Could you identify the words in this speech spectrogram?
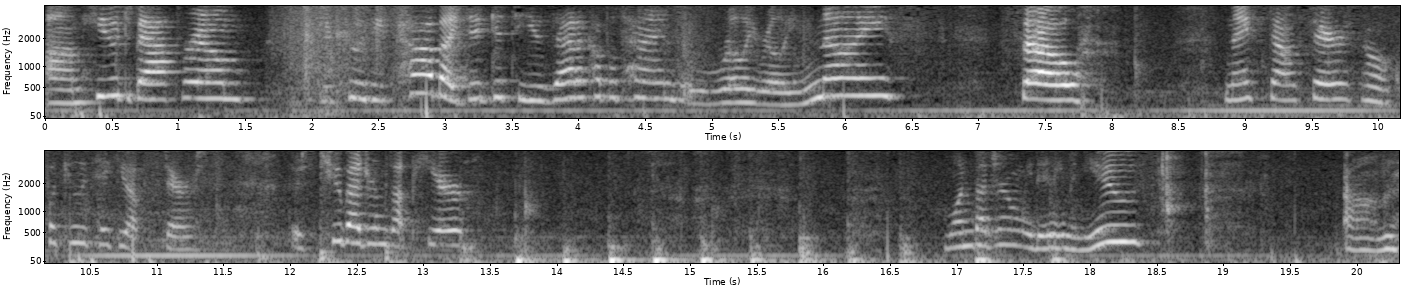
Um, huge bathroom, jacuzzi tub. I did get to use that a couple times. Really, really nice. So nice downstairs. I'll quickly take you upstairs. There's two bedrooms up here. One bedroom we didn't even use. Um,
